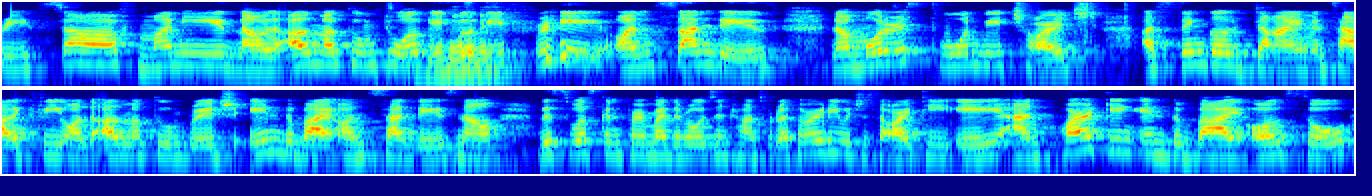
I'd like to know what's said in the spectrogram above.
free stuff, money, now the Al Maktoum toll gate will be free on Sundays. Now, motorists won't be charged a single dime in Salik fee on the Al Maktoum Bridge in Dubai on Sundays. Now, this was confirmed by the Roads and Transport Authority, which is the RTA, and parking in Dubai also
